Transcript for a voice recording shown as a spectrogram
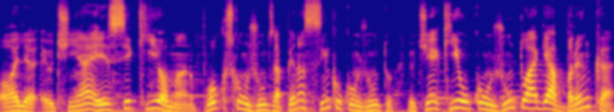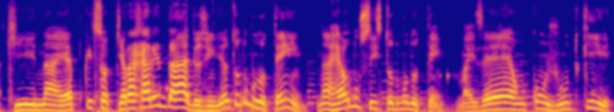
Olha, eu tinha esse aqui, ó, mano. Poucos conjuntos, apenas cinco conjuntos. Eu tinha aqui o conjunto Águia Branca, que na época isso aqui era raridade. Hoje em dia todo mundo tem. Na real, não sei se todo mundo tem. Mas é um conjunto que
